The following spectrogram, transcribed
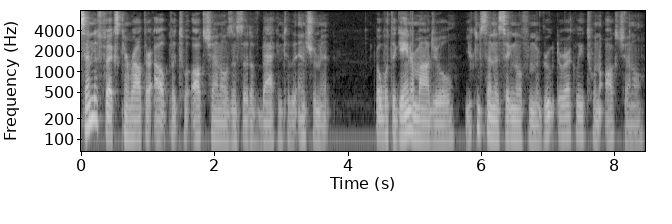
Send effects can route their output to aux channels instead of back into the instrument. But with the gainer module, you can send a signal from the group directly to an aux channel.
